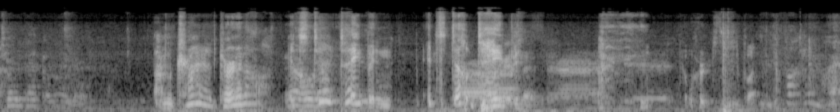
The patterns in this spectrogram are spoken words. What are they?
Turn it back on. I'm trying to turn it off. It's still no. taping. It's still Power taping. touches. Where's the button? Fucking light.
